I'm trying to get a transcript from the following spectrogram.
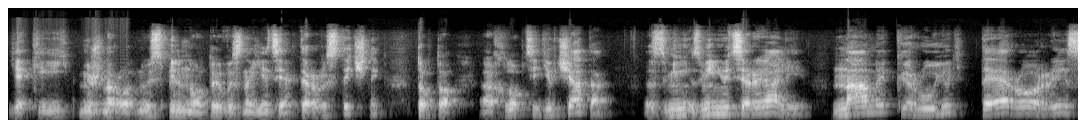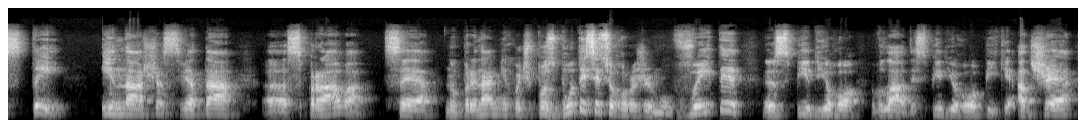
який міжнародною спільнотою визнається як терористичний. Тобто, е, хлопці, дівчата, змі- змінюються реалії. Нами керують терористи. І наша свята е, справа це, ну, принаймні, хоч позбутися цього режиму, вийти е, з-під його влади, з-під його опіки. Адже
